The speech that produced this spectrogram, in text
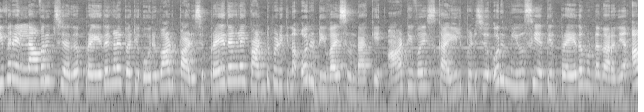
ഇവരെല്ലാവരും ചേർന്ന് പ്രേതങ്ങളെ പറ്റി ഒരുപാട് പഠിച്ച് പ്രേതങ്ങളെ കണ്ടുപിടിക്കുന്ന ഒരു ഡിവൈസ് ഉണ്ടാക്കി. ആ ഡിവൈസ് കയ്യിൽ പിടിച്ച് ഒരു മ്യൂസിയത്തിൽ പ്രേതമുണ്ടെന്നറിഞ്ഞ് ആ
